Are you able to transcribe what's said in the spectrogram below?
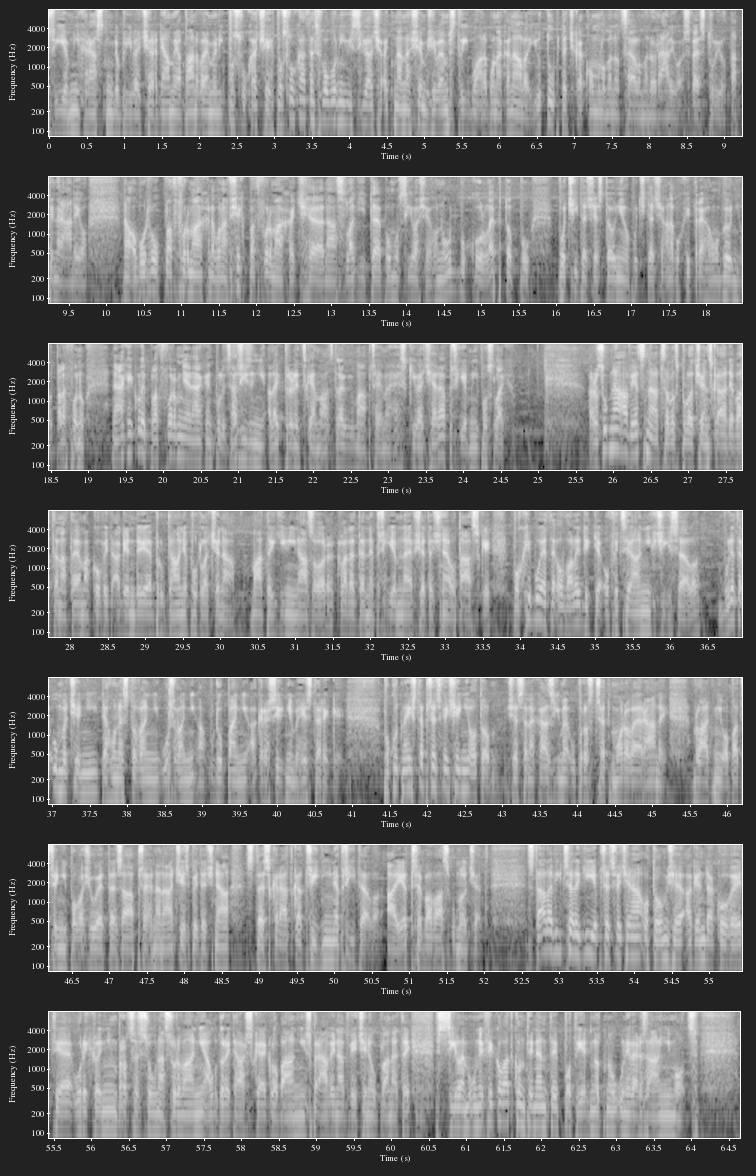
Příjemný, krásný, dobrý večer, dámy a pánové, milí posluchači. Posloucháte svobodný vysílač ať na našem živém streamu nebo na kanále youtube.com lomeno c lomeno radio své studio Tapin Radio. Na obou dvou platformách nebo na všech platformách, ať eh, nás ladíte pomocí vašeho notebooku, laptopu, počítače, stolního počítače anebo chytrého mobilního telefonu, na jakékoliv platformě, na jakékoliv zařízení elektronickém a zdraví má přejeme hezký večer a příjemný poslech. Rozumná a věcná celospolečenská debata na téma COVID agendy je brutálně potlačená. Máte jiný názor, kladete nepříjemné všetečné otázky, pochybujete o validitě oficiálních čísel, Budete umlčení, dehonestovaní, uřvaní a udupaní agresivními hysteriky. Pokud nejste přesvědčení o tom, že se nacházíme uprostřed morové rány, vládní opatření považujete za přehnaná či zbytečná, jste zkrátka třídní nepřítel a je třeba vás umlčet. Stále více lidí je přesvědčená o tom, že agenda COVID je urychlením procesu nasunování autoritářské globální zprávy nad většinou planety s cílem unifikovat kontinenty pod jednotnou univerzální moc.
